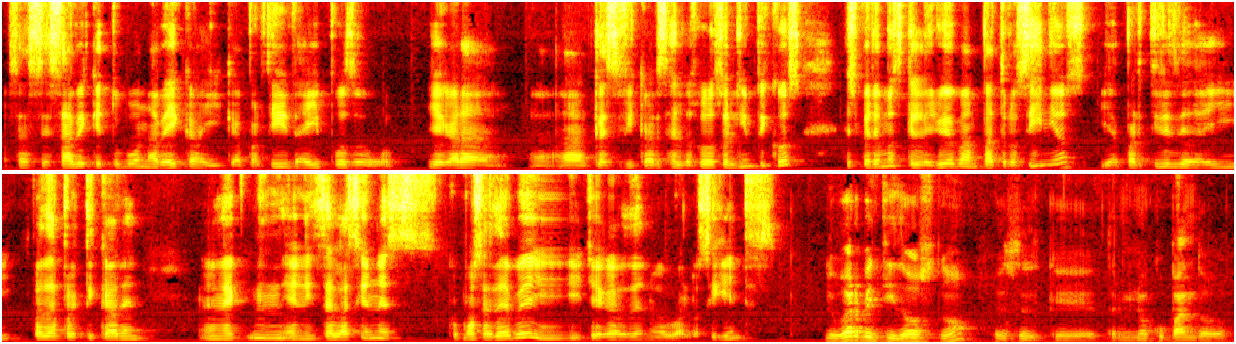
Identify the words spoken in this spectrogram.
O sea, se sabe que tuvo una beca y que a partir de ahí pudo llegar a, clasificarse a los Juegos Olímpicos. Esperemos que le lluevan patrocinios y a partir de ahí pueda practicar en, en, instalaciones como se debe y llegar de nuevo a los siguientes. Lugar 22, ¿no? Es el que terminó ocupando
